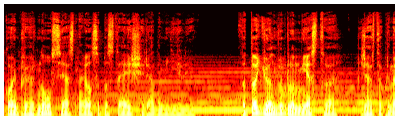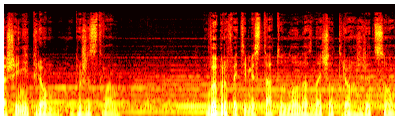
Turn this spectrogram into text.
Конь повернулся и остановился под стоящей рядом елью. В итоге он выбрал место жертвоприношений трем божествам. Выбрав эти места, Туно назначил трех жрецов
